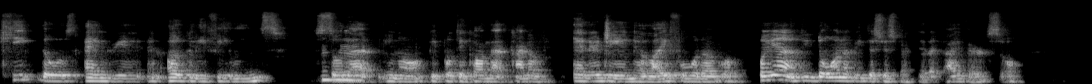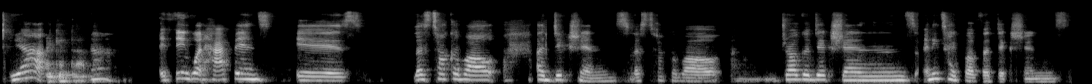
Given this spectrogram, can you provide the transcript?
keep those angry and ugly feelings, so Mhm. that you know people take on that kind of energy in your life or whatever. But yeah, you don't want to be disrespected either. So Yeah. I get that. I think what happens is let's talk about addictions. Let's talk about um, drug addictions, any type of addictions,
